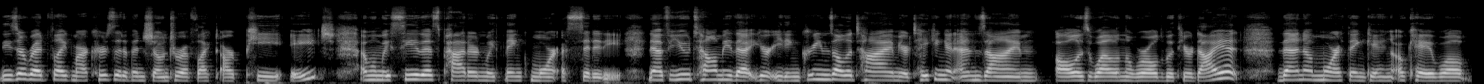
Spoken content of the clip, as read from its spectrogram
These are red flag markers that have been shown to reflect our pH. And when we see this pattern, we think more acidity. Now, if you tell me that you're eating greens all the time, you're taking an enzyme, all is well in the world with your diet, then I'm more thinking, okay, well,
